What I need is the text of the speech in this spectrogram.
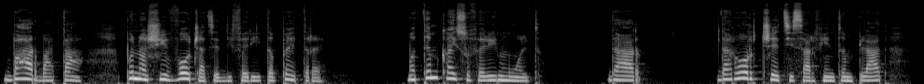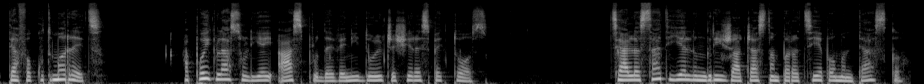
barba ta, până și vocea ți-e diferită, Petre. Mă tem că ai suferit mult, dar, dar orice ți s-ar fi întâmplat, te-a făcut măreț. Apoi glasul ei aspru deveni dulce și respectuos. Ți-a lăsat el în grijă această împărăție pământească?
